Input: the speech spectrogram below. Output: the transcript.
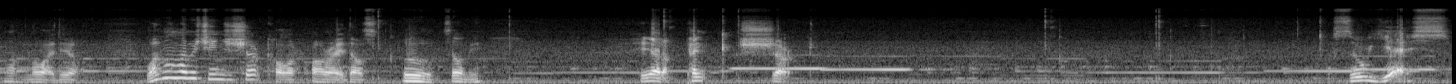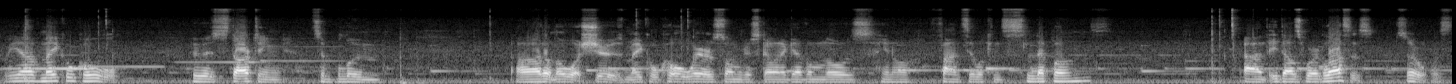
I have no idea. Why won't let me change the shirt color? Alright, it does. Oh, tell me. He had a pink shirt. So yes, we have Michael Cole, who is starting to bloom. Uh, I don't know what shoes Michael Cole wears, so I'm just going to give him those, you know, fancy looking slip-ons. And he does wear glasses, so let's.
